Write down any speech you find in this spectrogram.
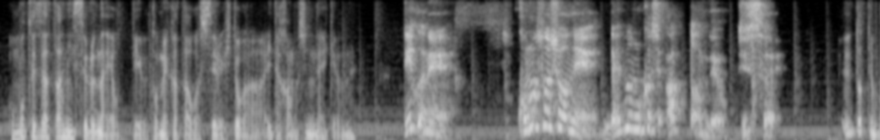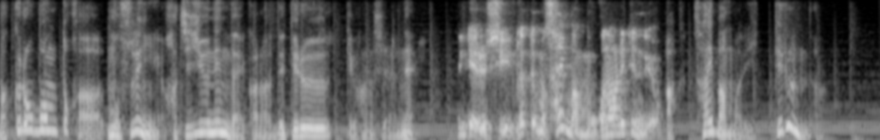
表沙汰にするなよっていう止め方をしてる人がいたかもしれないけどね。っていうかね、この訴訟ね、だいぶ昔あったんだよ、実際。えだって暴露本とか、もうすでに80年代から出てるっていう話だよね。出てるし、だってもう裁判も行われてんだよ。あ、裁判まで行ってるんだ。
